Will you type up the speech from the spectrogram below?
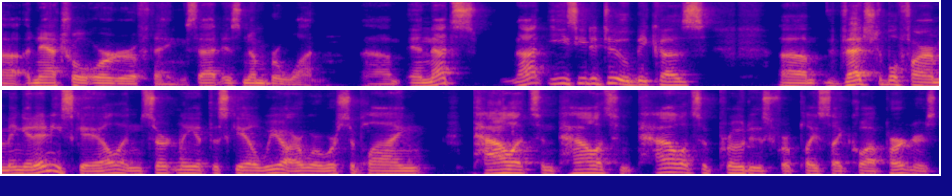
uh, a natural order of things. That is number one. Um, and that's not easy to do because um, vegetable farming at any scale, and certainly at the scale we are, where we're supplying pallets and pallets and pallets of produce for a place like Co-op Partners,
